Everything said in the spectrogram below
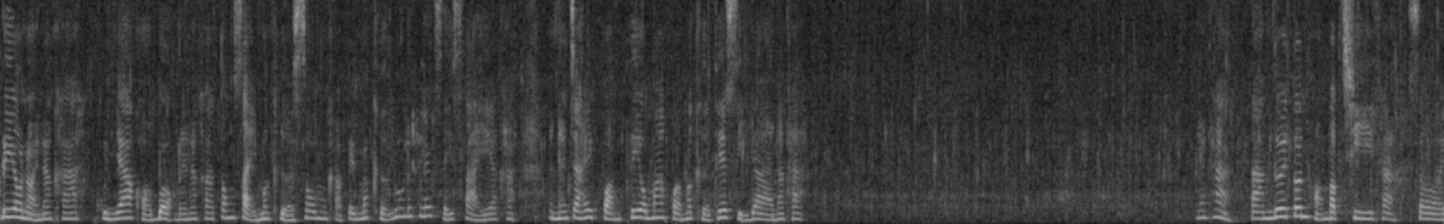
ปรี้ยวๆหน่อยนะคะ คุณย่าขอบอกเลยนะคะ ต้องใส่มะเขือส้มค่ะ เป็นมะเขือลูกเล็ก ๆ ใสๆอะค่ะ อันนั้นจะให้ความเปรี้ยวมากกว่ามะเขือเทศสีดานะคะนี่ค่ะ ตามด้วยต้นหอมบักชีค่ะ ซอย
